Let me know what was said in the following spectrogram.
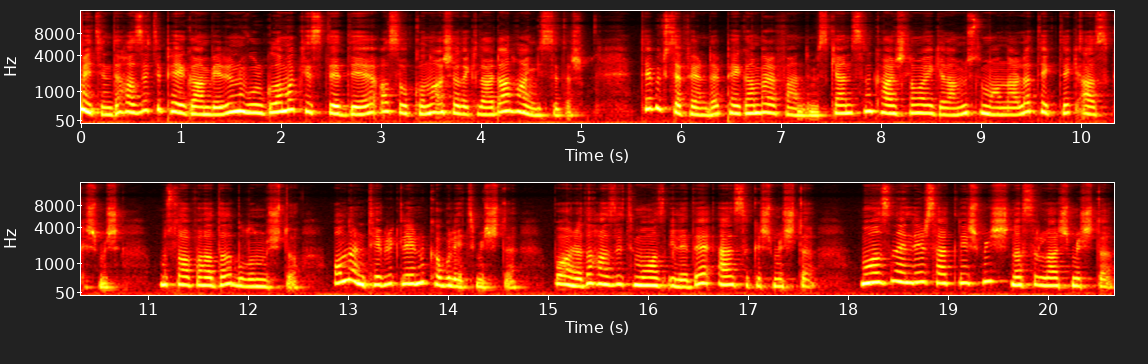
metinde Hz. Peygamber'in vurgulamak istediği asıl konu aşağıdakilerden hangisidir? Tebük seferinde Peygamber Efendimiz kendisini karşılamaya gelen Müslümanlarla tek tek el sıkışmış, musafahada bulunmuştu. Onların tebriklerini kabul etmişti. Bu arada Hz. Muaz ile de el sıkışmıştı. Muaz'ın elleri sertleşmiş, nasırlaşmıştı.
